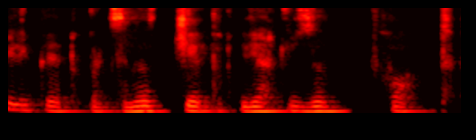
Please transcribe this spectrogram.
или където прецена, че е подходящо за вход.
